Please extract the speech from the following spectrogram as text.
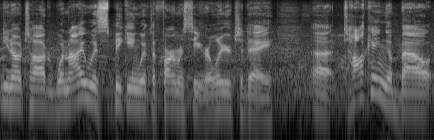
you know, Todd, when I was speaking with the pharmacy earlier today, uh, talking about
